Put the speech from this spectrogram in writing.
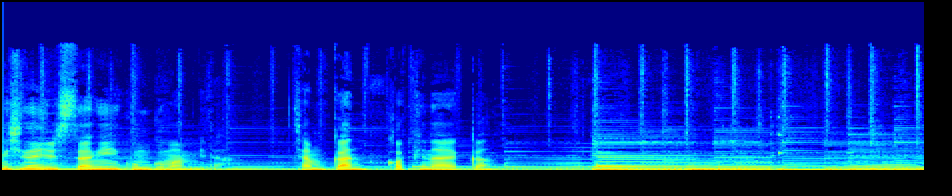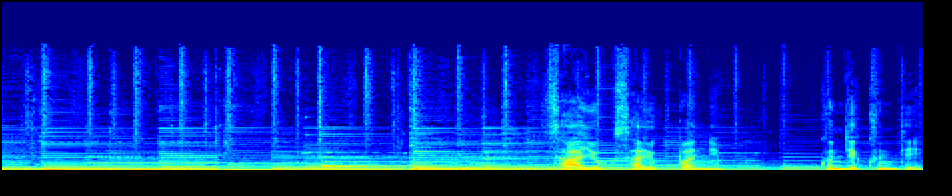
당신의 일상이 궁금합니다. 잠깐 커피나 할까? 4646번님, 쿤디쿤디.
